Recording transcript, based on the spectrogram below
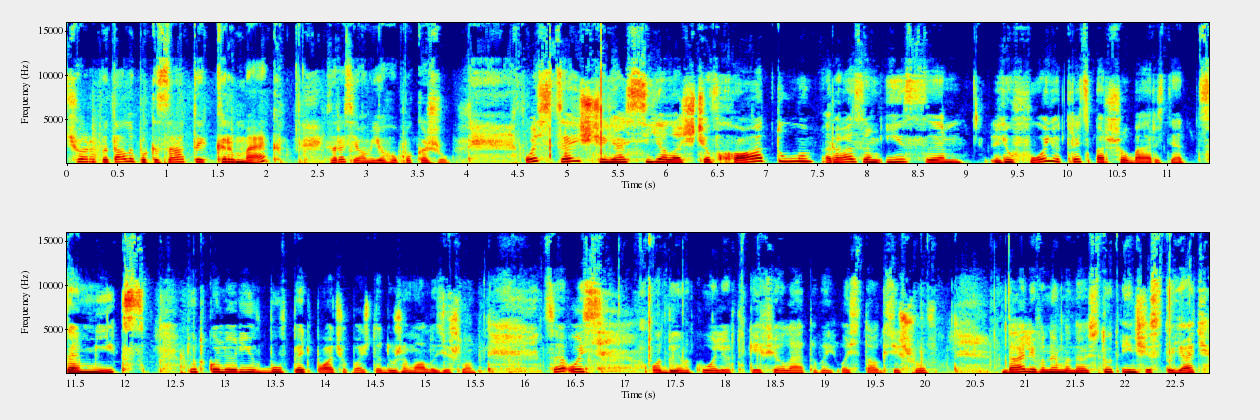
Вчора питали показати кермек. Зараз я вам його покажу. Ось цей, що я сіяла ще в хату разом із ем, люфою 31 березня. Це мікс. Тут кольорів був 5 пачок, бачите, дуже мало зійшло. Це ось один колір, такий фіолетовий. Ось так зійшов. Далі вони в мене ось тут інші стоять.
